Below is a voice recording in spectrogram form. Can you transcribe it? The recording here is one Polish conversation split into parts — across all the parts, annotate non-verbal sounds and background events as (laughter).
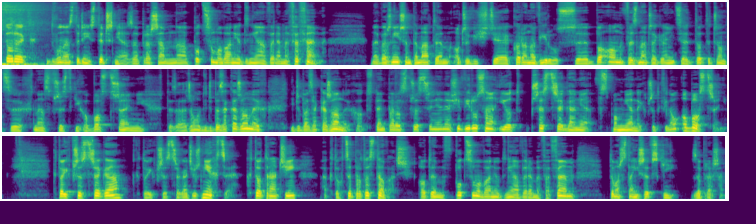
Wtorek, 12 dzień stycznia. Zapraszam na podsumowanie dnia w. Najważniejszym tematem oczywiście koronawirus, bo on wyznacza granice dotyczących nas wszystkich obostrzeń. Te zależą od liczby zakażonych, liczba zakażonych, od tempa rozprzestrzeniania się wirusa i od przestrzegania wspomnianych przed chwilą obostrzeń. Kto ich przestrzega, kto ich przestrzegać już nie chce, kto traci, a kto chce protestować. O tym w podsumowaniu dnia w. Tomasz Staniszewski, zapraszam.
